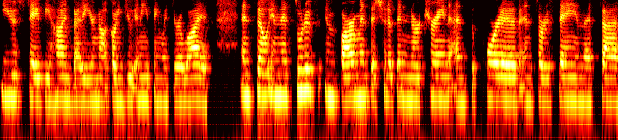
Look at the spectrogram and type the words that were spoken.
you stay behind, Betty. You're not going to do anything with your life. And so, in this sort of environment that should have been nurturing and supportive, and sort of saying that, uh,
